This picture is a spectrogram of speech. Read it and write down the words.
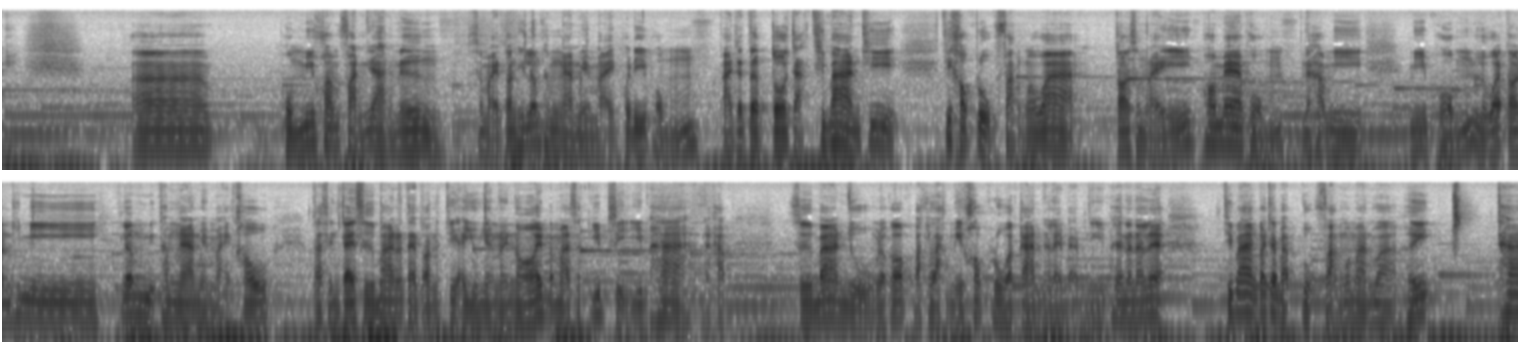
ผมมีความฝันอย่างหนึ่งสมัยตอนที่เริ่มทำงานใหม่ ๆ พอดีผมอาจจะเติบโตจากที่บ้านที่ที่เขาปลูกฝังมาว่าตอนสมัยพ่อแม่ผมนะครับมีมีผมหรือว่าตอนที่มีเริ่มทำงานใหม่ ๆเขาตัดสินใจซื้อบ้านตั้งแต่ตอนที่อายุยังน้อยๆ ประมาณสักยี่สี่ยี่ห้านะครับ ซื้อบ้านอยู่แล้วก็ปักหลักมีครอบครัวกันอะไรแบบนี้ เพราะฉะนั้นเนี่ย ที่บ้านก็จะแบบปลูกฝังประมาณว่า เฮ้ย ถ้า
